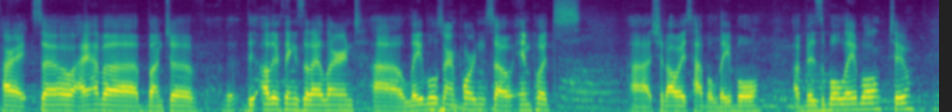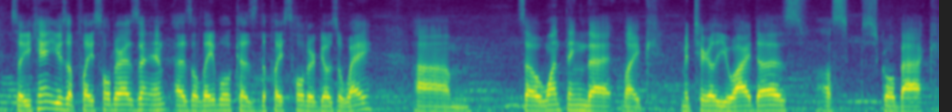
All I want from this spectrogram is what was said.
All right, so I have a bunch of the other things that I learned. Uh, labels are important, so inputs uh, should always have a label, a visible label too. So you can't use a placeholder as a, as a label because the placeholder goes away. Um, so one thing that like Material UI does, I'll scroll back.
